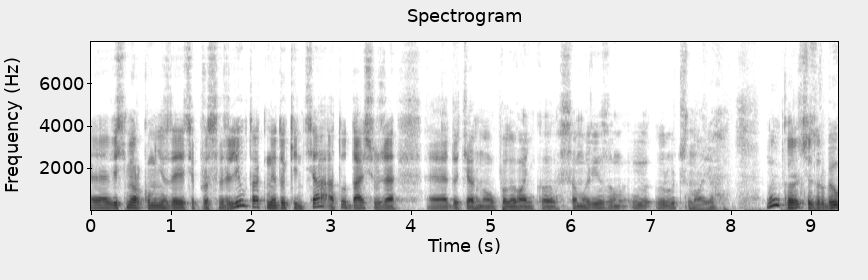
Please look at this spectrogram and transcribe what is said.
Е, Вісьмерку, мені здається, просверлів так не до кінця, а тут далі вже дотягнув полегонько саморізом ручною. Ну і коротше зробив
